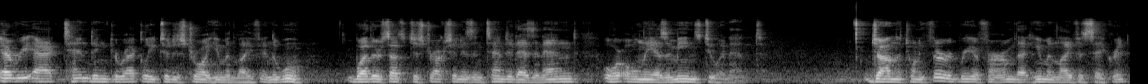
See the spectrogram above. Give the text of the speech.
every act tending directly to destroy human life in the womb, whether such destruction is intended as an end or only as a means to an end. John the 23rd reaffirmed that human life is sacred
